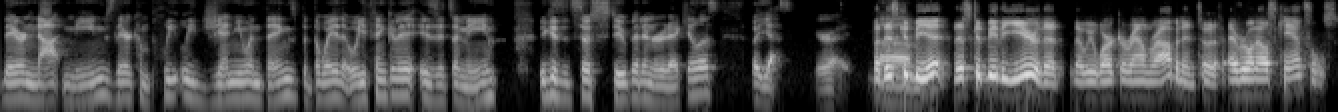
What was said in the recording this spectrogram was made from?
they're not memes; they're completely genuine things. But the way that we think of it is it's a meme because it's so stupid and ridiculous. But yes, you're right. But this could Um, be it. This could be the year that, that we work around robin into it if everyone else cancels.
